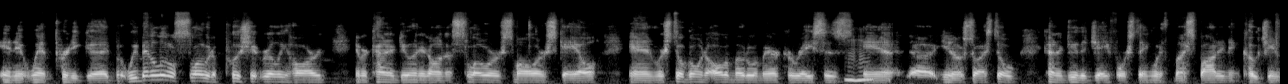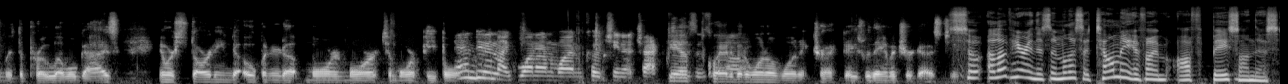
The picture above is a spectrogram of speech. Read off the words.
and it went pretty good. But we've been a little slow to push it really hard, and we're kind of doing it on a slower, smaller scale. And we're still going to all the Moto America races, Mhm. and uh, you know, so I still kind of do the J Force thing with my spotting and coaching with the pro level guys. And we're starting to open it up more and more to more people. And doing like one-on-one coaching at track yeah, days as quite well. a bit of one-on-one at track days with amateur guys too. So I love hearing this. And Melissa, tell me if I'm off base on this.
